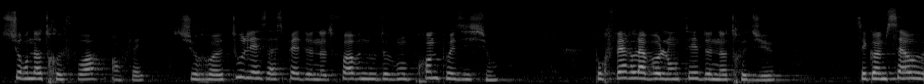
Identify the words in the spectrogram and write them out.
sur notre foi, en fait. Sur euh, tous les aspects de notre foi, nous devons prendre position pour faire la volonté de notre Dieu. C'est comme ça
